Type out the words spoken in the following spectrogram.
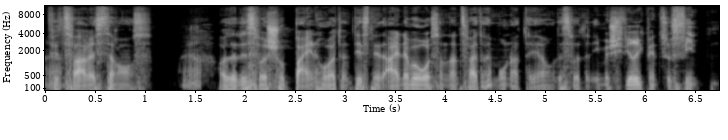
Für ja. zwei Restaurants. Ja. Also das war schon beinhart und das nicht eine Woche, sondern zwei, drei Monate, ja. Und das war dann immer schwierig, wenn zu finden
